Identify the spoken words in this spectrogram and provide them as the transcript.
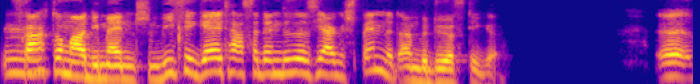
Mhm. Frag doch mal die Menschen, wie viel Geld hast du denn dieses Jahr gespendet an Bedürftige? Äh,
